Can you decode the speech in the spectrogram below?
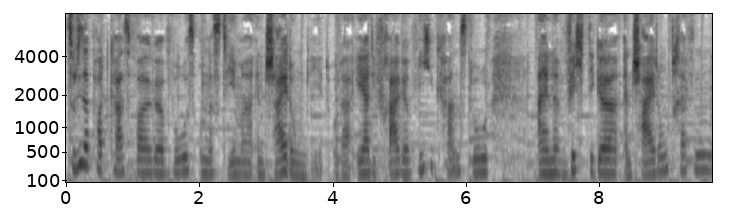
zu dieser Podcast-Folge, wo es um das Thema Entscheidungen geht oder eher die Frage, wie kannst du eine wichtige Entscheidung treffen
